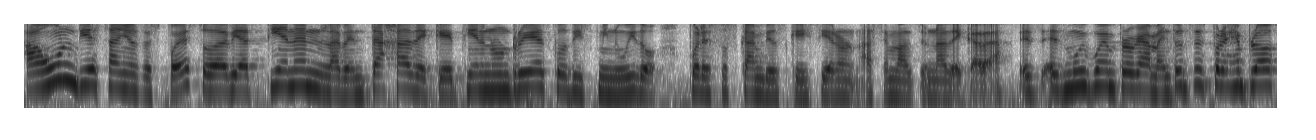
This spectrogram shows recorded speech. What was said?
aún 10 años después, todavía tienen la ventaja de que tienen un riesgo disminuido por esos cambios que hicieron hace más de una década. Es, es, muy buen programa. Entonces, por ejemplo,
